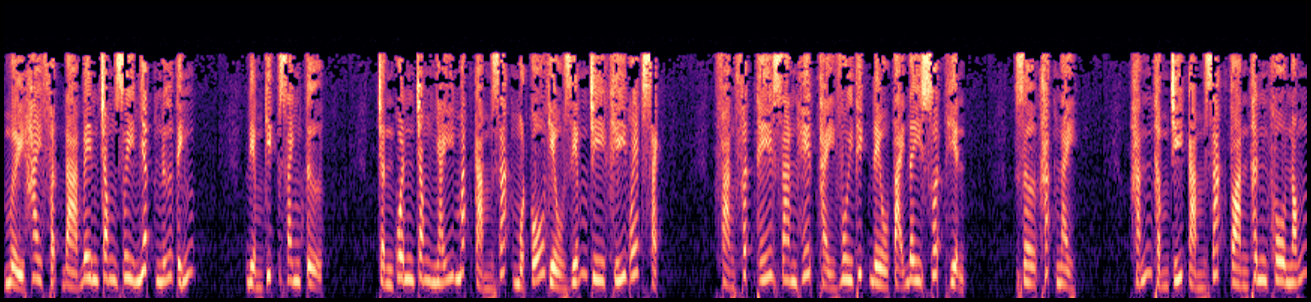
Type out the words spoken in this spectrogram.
mười hai phật đà bên trong duy nhất nữ tính. điểm kích danh tự Trần quân trong nháy mắt cảm giác một cỗ kiểu diễm chi khí quét sạch. phảng phất thế gian hết thầy vui thích đều tại đây xuất hiện. Giờ khắc này, hắn thậm chí cảm giác toàn thân khô nóng.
